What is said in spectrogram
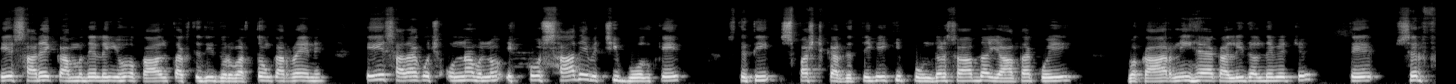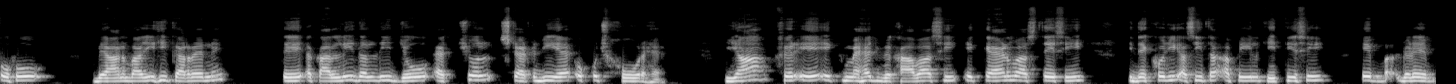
ਇਹ ਸਾਰੇ ਕੰਮ ਦੇ ਲਈ ਉਹ ਅਕਾਲ ਤਖਤ ਦੀ ਦੁਰਵਰਤੋਂ ਕਰ ਰਹੇ ਨੇ। ਇਹ ਸਾਰਾ ਕੁਝ ਉਹਨਾਂ ਵੱਲੋਂ ਇੱਕੋ ਸਾਹ ਦੇ ਵਿੱਚ ਹੀ ਬੋਲ ਕੇ ਸਥਿਤੀ ਸਪਸ਼ਟ ਕਰ ਦਿੱਤੀ ਗਈ ਕਿ ਪੁੰਦੜ ਸਾਹਿਬ ਦਾ ਜਾਂ ਤਾਂ ਕੋਈ ਵਕਾਰ ਨਹੀਂ ਹੈ ਅਕਾਲੀ ਦਲ ਦੇ ਵਿੱਚ ਤੇ ਸਿਰਫ ਉਹ ਬਿਆਨਬਾਜ਼ੀ ਹੀ ਕਰ ਰਹੇ ਨੇ ਤੇ ਅਕਾਲੀ ਦਲ ਦੀ ਜੋ ਐਕਚੁਅਲ ਸਟ੍ਰੈਟਜੀ ਹੈ ਉਹ ਕੁਝ ਹੋਰ ਹੈ। ਜਾਂ ਫਿਰ ਇਹ ਇੱਕ ਮਹਿਜ ਵਿਖਾਵਾ ਸੀ, ਇਹ ਕਹਿਣ ਵਾਸਤੇ ਸੀ ਕਿ ਦੇਖੋ ਜੀ, ਅਸੀਂ ਤਾਂ ਅਪੀਲ ਕੀਤੀ ਸੀ, ਇਹ ਬ- ਜਿਹੜੇ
